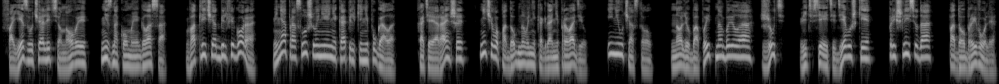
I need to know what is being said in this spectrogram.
В фойе звучали все новые, незнакомые голоса. В отличие от Бельфигора, меня прослушивание ни капельки не пугало, хотя я раньше ничего подобного никогда не проводил и не участвовал. Но любопытно было жуть, ведь все эти девушки пришли сюда по доброй воле.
